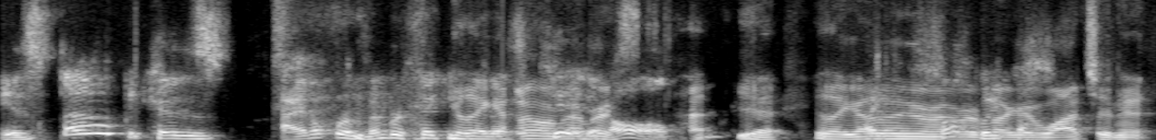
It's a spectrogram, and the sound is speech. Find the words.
"Is it though?" Because I don't remember thinking like, I don't remember. at all. Yeah, you're like, I don't Like, even remember fucking watching it.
